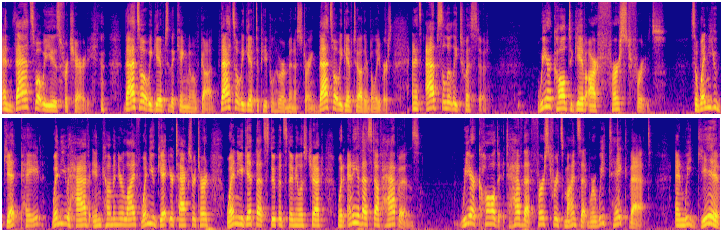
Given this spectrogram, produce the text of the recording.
And that's what we use for charity. that's what we give to the kingdom of God. That's what we give to people who are ministering. That's what we give to other believers. And it's absolutely twisted we are called to give our first fruits. So when you get paid, when you have income in your life, when you get your tax return, when you get that stupid stimulus check, when any of that stuff happens, we are called to have that first fruits mindset where we take that and we give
